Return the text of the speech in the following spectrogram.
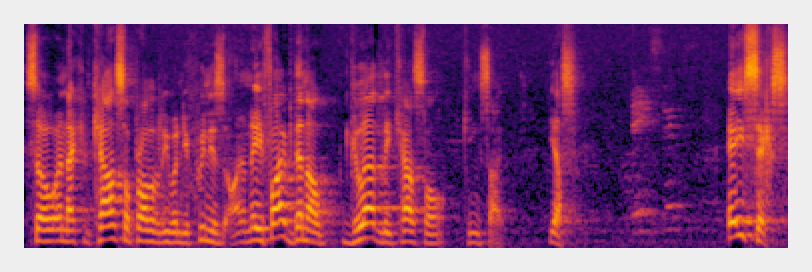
So, and I can castle probably when your queen is on a5, then I'll gladly castle kingside. Yes. A6. a6.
